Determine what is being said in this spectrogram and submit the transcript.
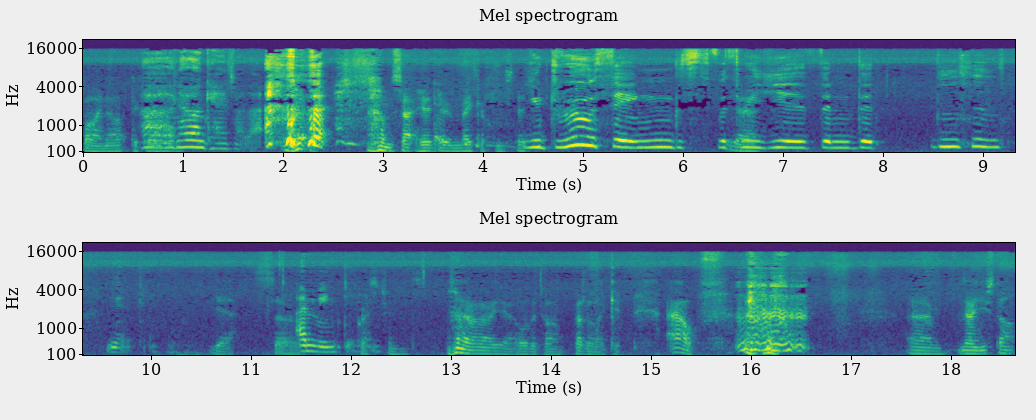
fine art degree. Oh, no one cares about that. I'm sat here doing makeup instead. you drew things for Yeah. three years and the. Yeah, okay. Yeah. So I mean to questions. oh yeah, all the time. Better like it. Ow. um, no, you start.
